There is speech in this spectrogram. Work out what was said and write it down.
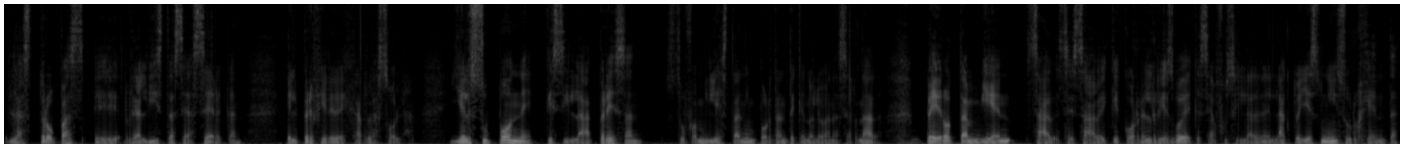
las tropas eh, realistas se acercan, él prefiere dejarla sola. Y él supone que si la apresan, su familia es tan importante que no le van a hacer nada. Pero también se sabe que corre el riesgo de que sea fusilada en el acto. Ella es una insurgenta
